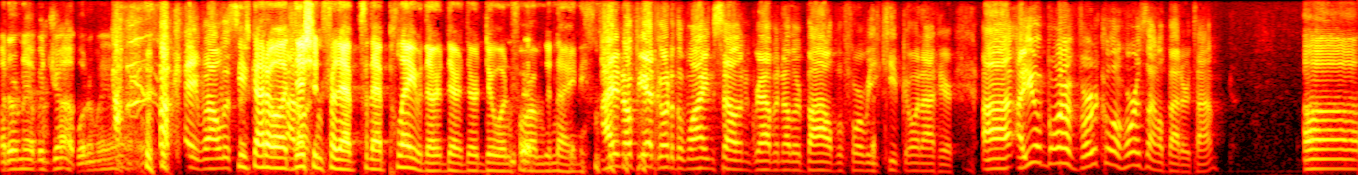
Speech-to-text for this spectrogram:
I don't have a job. What am I on? okay, well, listen. He's got to audition for that for that play they're they're, they're doing for him tonight. I didn't know if you had to go to the wine cellar and grab another bottle before we keep going on here. Uh, are you more a vertical or horizontal better, Tom? Uh,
